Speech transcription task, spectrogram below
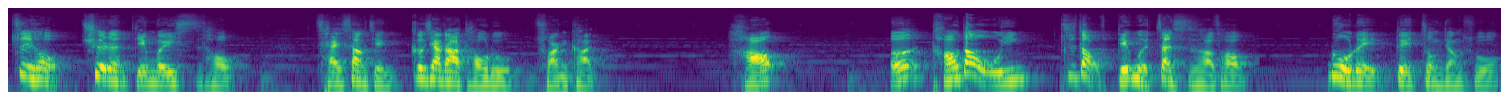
最后确认典韦死后，才上前割下他的头颅传看。好，而逃到武营，知道典韦战死曹操，落泪对众将说：“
